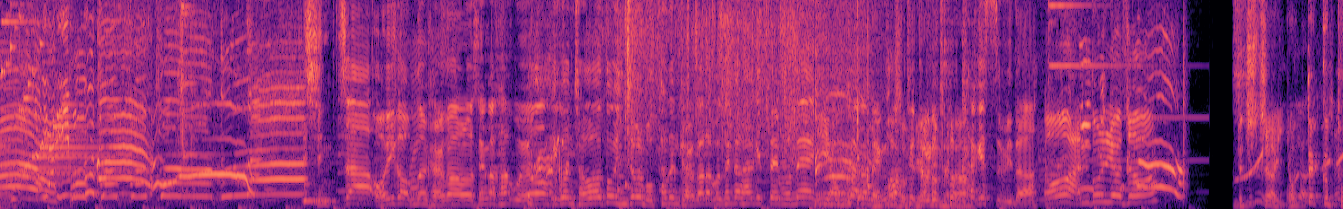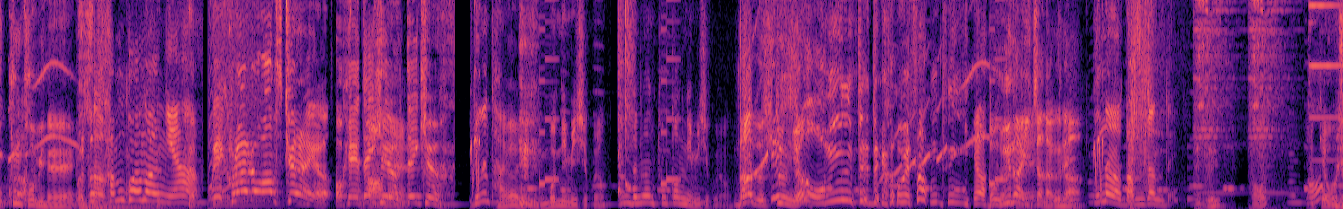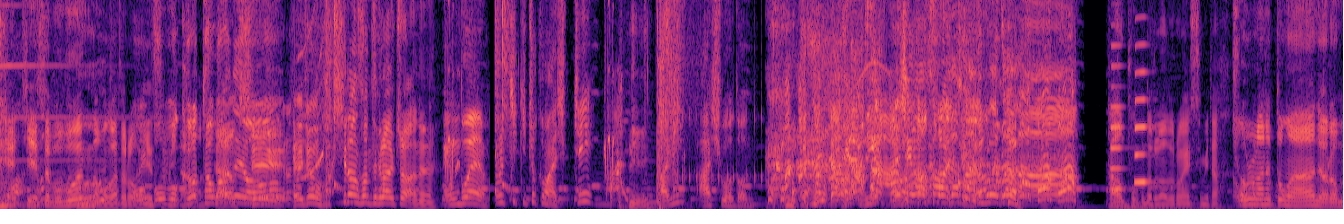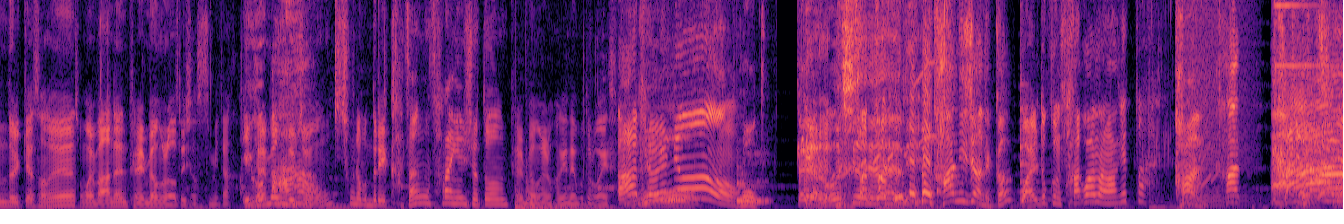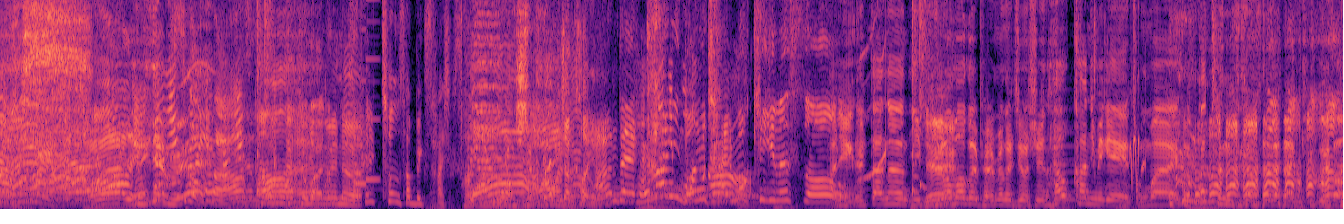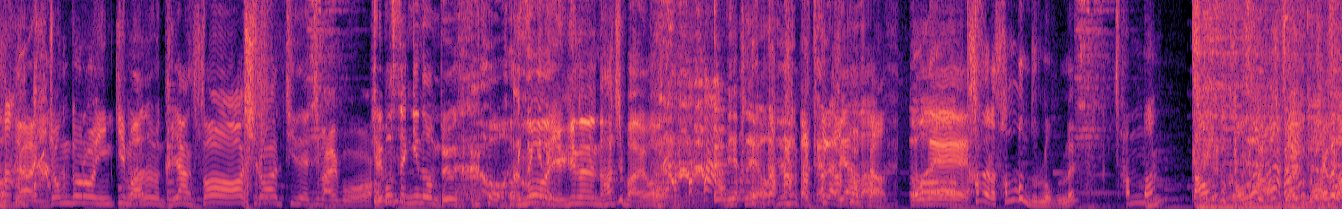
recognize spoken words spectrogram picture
진짜 어이가 없는 결과라고 생각하고요. 이건 저도 인정을 못하는 결과라고 생각하기 때문에 이 영광은 앵무한테 돌리도록 미안합니다. 하겠습니다. 어 안 돌려줘 근데 진짜 역대급 독훈컵이네. 벌써 삼관왕이야. 오케이, 크라이롱 업스퀘어예요. 오케이, 땡큐, 아, 네. 땡큐. 1등은 당연히 김보님이시고요. 3등은 통깡님이시고요. 나몇 등이야? 없는데 내가 왜 3등이야? 너 은하 있잖아 은하. 누나 남잔데? 이렇게 올해 TS 부분 넘어가도록 뭐, 뭐, 하겠습니다. 뭐 그렇다고 야, 하네요. 역시 대중 확실한 선택을 할 줄 아네. 맹보엠 솔직히 조금 아쉽지? 아니. 아니? 아쉬워 넌. 그냥 네가 아쉬웠어 지금. 거잖아. 다음 부분으로 가도록 하겠습니다. 올한해 동안 여러분들께서는 정말 많은 별명을 얻으셨습니다. 이 별명들 중 시청자분들이 가장 사랑해 주셨던 별명을 확인해 보도록 하겠습니다. 아 별명! 그러니까 로시는 칸이지 않을까? 왈도쿤 사관왕 하겠다. 칸 아 이게 왜? 다음 같은 경우에는 8,344. 진짜 아. 근데 칸이 너무 잘 먹히긴 했어 아니 일단은 이 예. 빌어먹을 별명을 지어주신 하우카님에게 정말 역 같은 감사를 남기고요. 야이 정도로 인기 많으면 그냥 써 싫어한 티 내지 말고 개못생긴 놈 조용하고. 그거 얘기는 하지 마요 아, 미안해요. 아, 텔라 미안하다. 야 너네 카메라 3번 눌러볼래? 3번? 사운드 가운데 말고 제가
